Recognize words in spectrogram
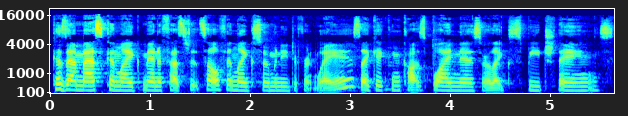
Because MS can like manifest itself in like so many different ways. Like it can cause blindness or like speech things.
